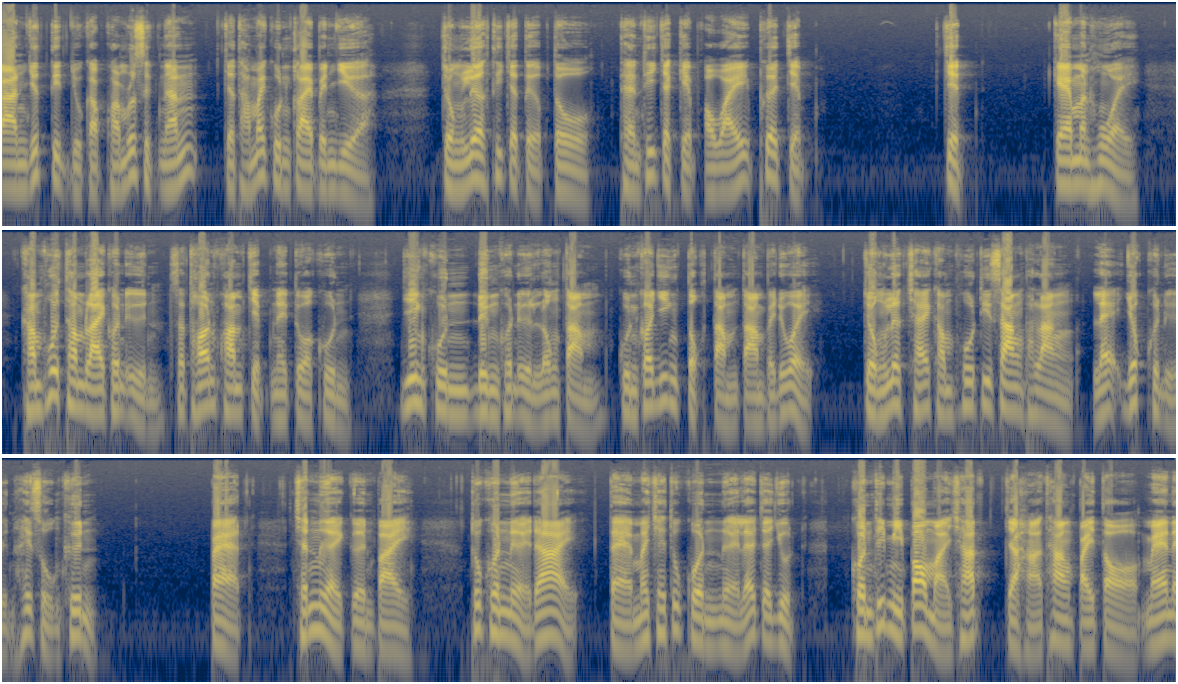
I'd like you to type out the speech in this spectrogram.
การยึดติดอยู่กับความรู้สึกนั้น จะทำให้คุณกลายเป็นเหยื่อ จงเลือกที่จะเติบโต แทนที่จะเก็บเอาไว้เพื่อเจ็บ 7. แกมันห่วยคำพูดทำลายคนอื่น สะท้อนความเจ็บในตัวคุณ ยิ่งคุณดึงคนอื่นลงต่ำคุณก็ยิ่งตกต่ำตามไปด้วย จงเลือกใช้คำพูดที่สร้างพลัง และยกคนอื่นให้สูงขึ้น 8. ฉันเหนื่อยเกินไป ทุกคนเหนื่อยได้ แต่ไม่ใช่ทุกคนเหนื่อยแล้วจะหยุด คนที่มีเป้าหมายชัด จะหาทางไปต่อแม้ใน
